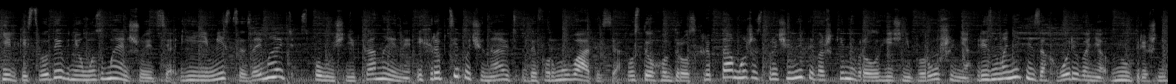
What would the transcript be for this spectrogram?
Кількість води в ньому зменшується. Її місце займають сполучні тканини, і хребці починають деформуватися. Остеохондроз хребта може спричинити важкі неврологічні порушення, різноманітні захворювання внутрішніх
